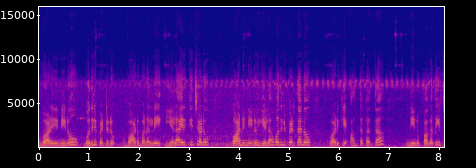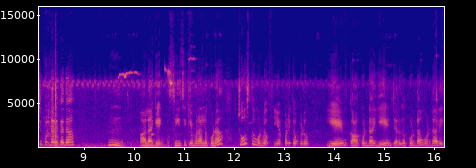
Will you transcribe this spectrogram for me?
వాడిని నేను వదిలిపెట్టను. వాడు మనల్ని ఎలా ఇరికించాడు? వాడిని నేను ఎలా వదిలిపెడతాను? వాడికి అంతకంతా నేను పగ తీర్చుకుంటాను కదా. అలాగే సీసీ కెమెరాలు కూడా చూస్తూ ఉండవు ఎప్పటికప్పుడు ఏం కాకుండా ఏం జరగకుండా ఉండాలి.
